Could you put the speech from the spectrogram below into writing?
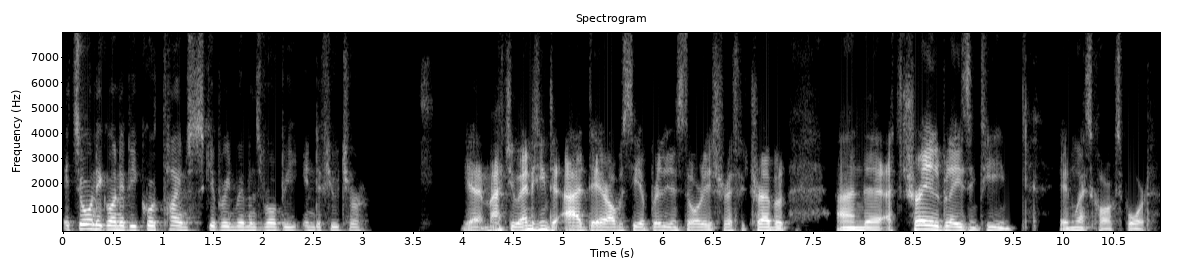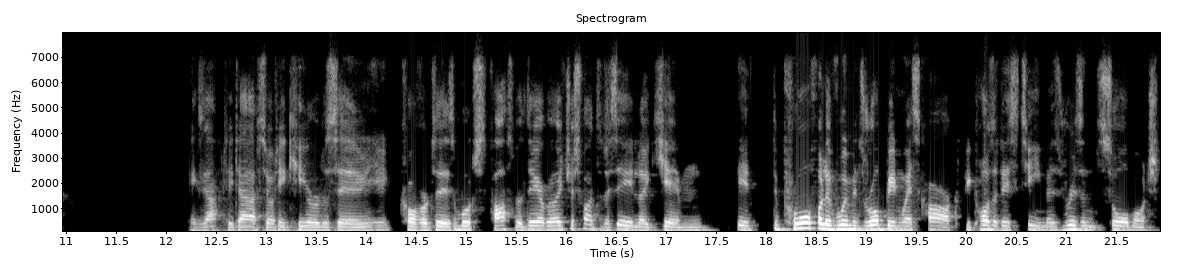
it's only going to be good times for Skibbereen women's rugby in the future. Yeah, Matthew, anything to add there? Obviously, a brilliant story, a terrific treble, and uh, a trailblazing team in West Cork sport. Exactly that. So I think was uh, covered as much as possible there. But I just wanted to say, like, um, it the profile of women's rugby in West Cork because of this team has risen so much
